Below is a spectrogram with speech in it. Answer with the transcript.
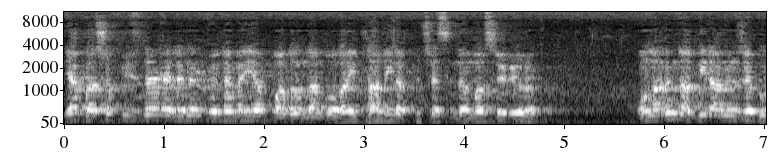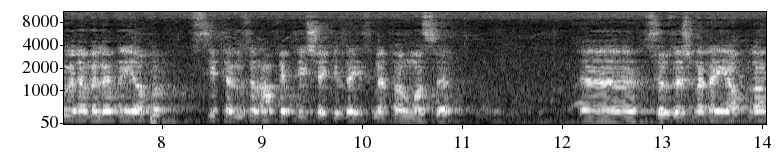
yaklaşık yüzde elinin ödeme yapmadığından dolayı tadilat bütçesinden bahsediyorum. Onların da bir an önce bu ödemelerini yapıp sitemizin hak ettiği şekilde hizmet alması, eee sözleşmede yapılan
